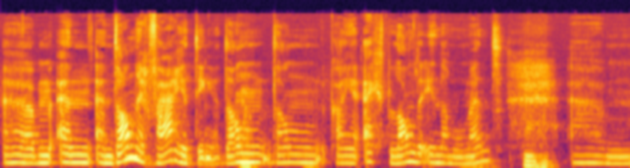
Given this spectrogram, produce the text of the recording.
Ehm, en, en dan ervaar je dingen. Dan, dan kan je echt landen in dat moment. Mhm. Ehm,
